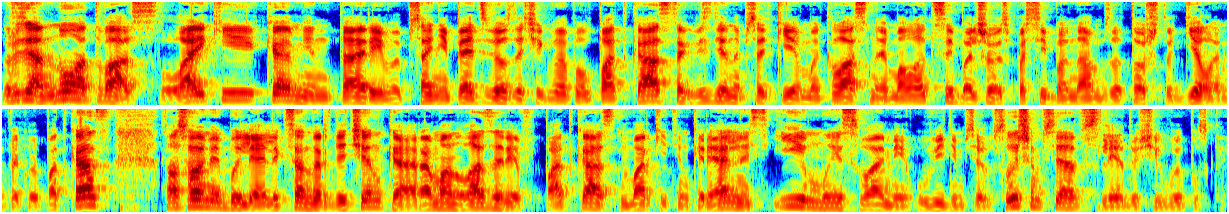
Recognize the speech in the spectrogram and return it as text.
Друзья, ну от вас лайки, комментарии в описании 5 звездочек в Apple подкастах. Везде написать, какие мы классные, молодцы. Большое спасибо нам за то, что делаем такой подкаст. Ну а с вами были Александр Деченко, Роман Лазарев, подкаст «Маркетинг и реальность». И мы с вами увидимся, услышимся в следующих выпусках.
